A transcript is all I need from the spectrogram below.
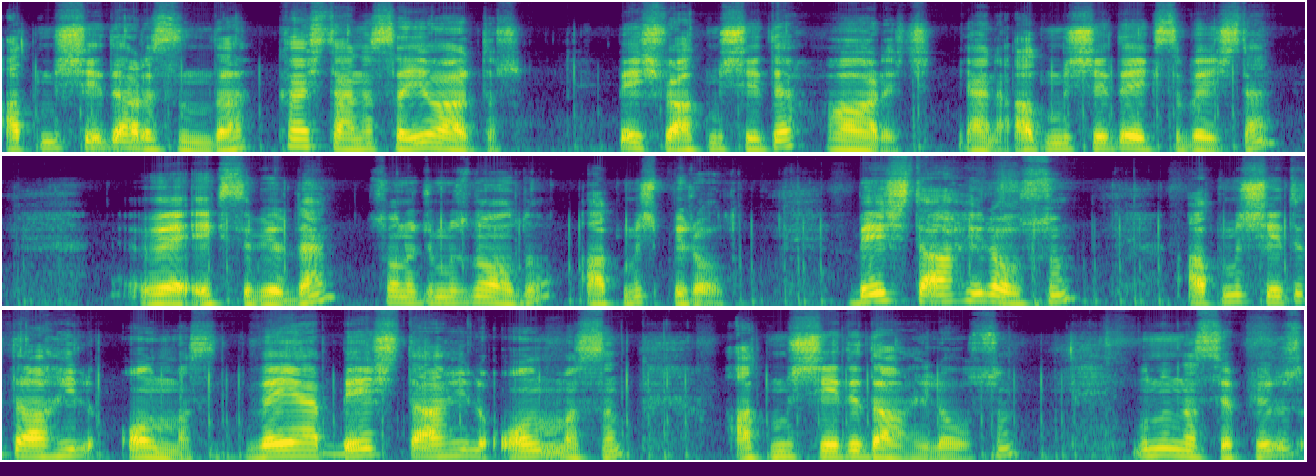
67 arasında kaç tane sayı vardır? 5 ve 67 hariç. Yani 67 eksi 5'ten ve eksi 1'den sonucumuz ne oldu? 61 oldu. 5 dahil olsun. 67 dahil olmasın. Veya 5 dahil olmasın. 67 dahil olsun. Bunu nasıl yapıyoruz?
